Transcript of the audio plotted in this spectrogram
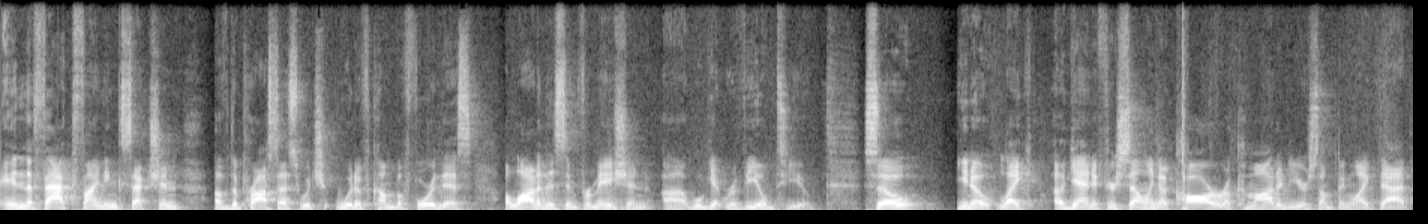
In the fact-finding section of the process, which would have come before this, a lot of this information uh, will get revealed to you. So, you know, like again, if you're selling a car or a commodity or something like that,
